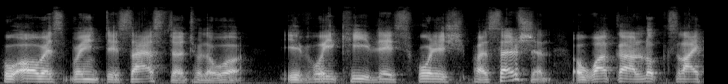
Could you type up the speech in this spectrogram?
who always brings disaster to the world. If we keep this foolish perception of what God looks like,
